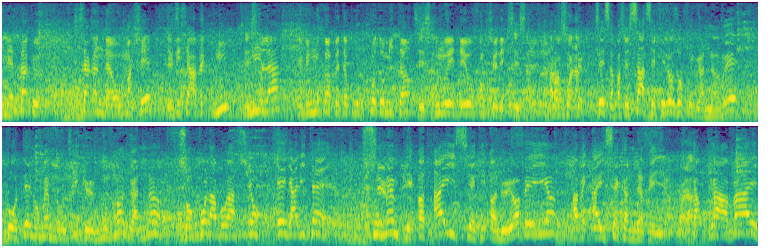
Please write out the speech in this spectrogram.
il est temps que ça rentre au marché, et puis c'est avec nous, nous là, et puis nous camper pour potomitan pour nous aider à fonctionner. C'est ça. Alors voilà. C'est ça, parce que ça, c'est philosophie Grand vrai. Côté nous-mêmes, nous dit que le mouvement Grand son collaboration égalitaire sous même pied entre Haïtiens qui en dehors pays avec Haïtiens qui en pays. Voilà. Cap travail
